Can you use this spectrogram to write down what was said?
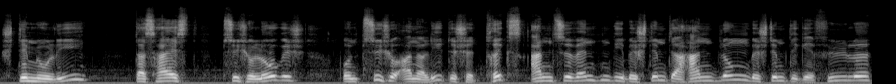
Stimuli, das heißt psychologisch und psychoanalytische Tricks anzuwenden, die bestimmte Handlungen, bestimmte Gefühle,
